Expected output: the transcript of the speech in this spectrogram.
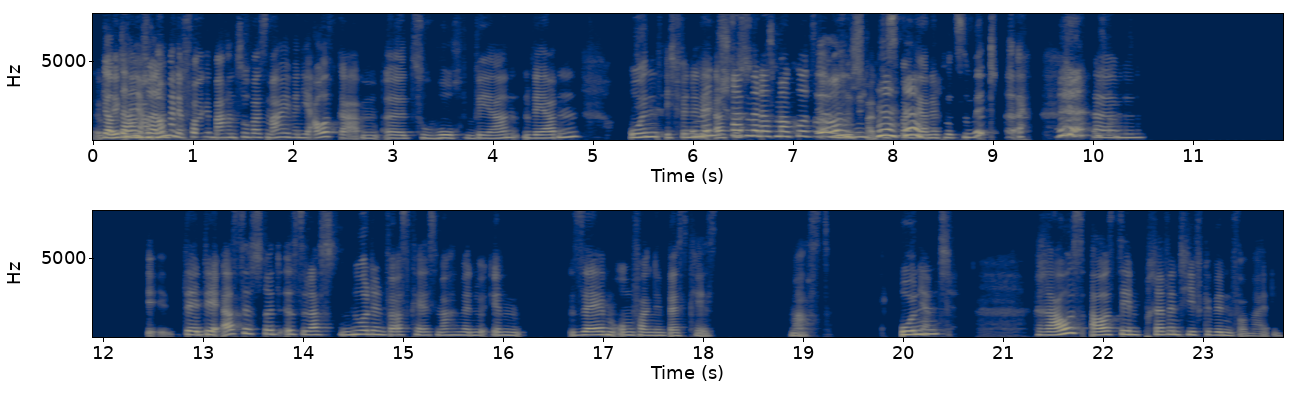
glaub, wir können ja auch schon- noch mal eine Folge machen zu, was mache ich, wenn die Ausgaben äh, zu hoch wären, werden. Und ich finde, der Moment, erste schreib mir das mal kurz Ja, auf. ich schreib das mal gerne kurz mit. ähm, der, der erste Schritt ist, du darfst nur den Worst Case machen, wenn du im selben Umfang den Best Case machst. Und raus aus dem Präventivgewinn vermeiden.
